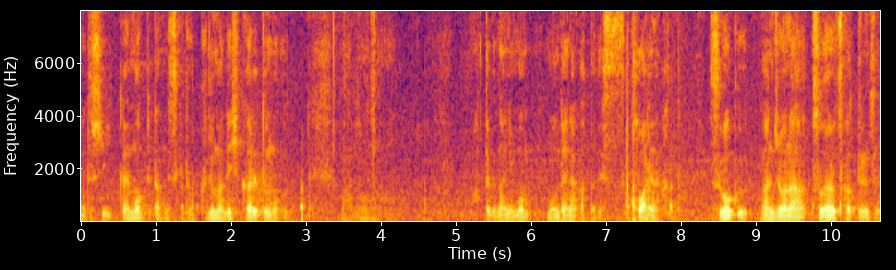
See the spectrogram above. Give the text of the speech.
私一回持ってたんですけど車で引かれてもあの全く何も問題なかったです。壊れなかった。すごく頑丈な素材を使ってるんです。よ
